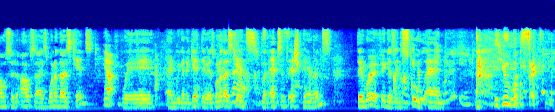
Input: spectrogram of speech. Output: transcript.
also, I also, as one of those kids, Yeah. where, and we're going to get there, as one of those No, kids I'm with sorry. absent-ish parents, there were figures I in school, and the N word. you will certainly.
